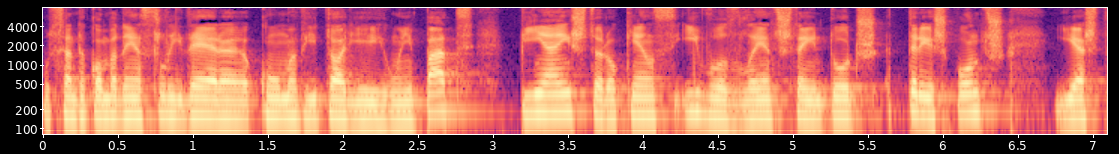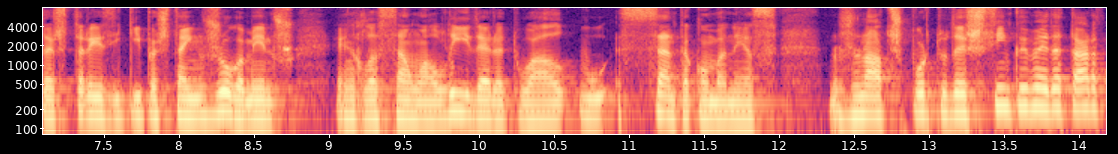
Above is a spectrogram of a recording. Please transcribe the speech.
O Santa Combadense lidera com uma vitória e um empate. Piães, Tarouquense e Voselenses têm todos 3 pontos e estas três equipas têm jogo a menos em relação ao líder atual, o Santa Combadense. No Jornal de Esporto das 5 e meia da tarde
